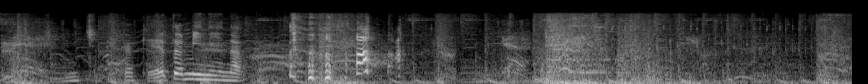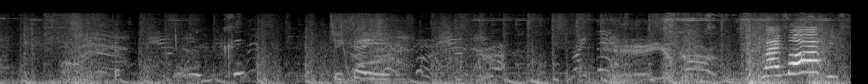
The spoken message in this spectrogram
Gente, fica quieta, menina. Fica aí. Vai, morre!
